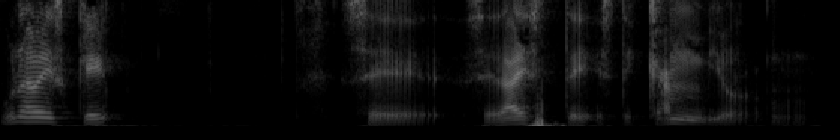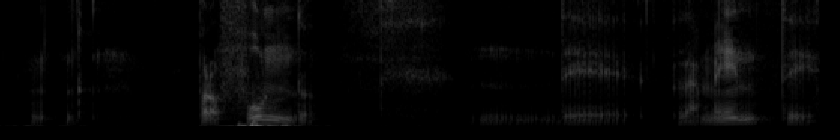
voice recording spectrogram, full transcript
Una vez que se, da este, este cambio profundo de la mente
